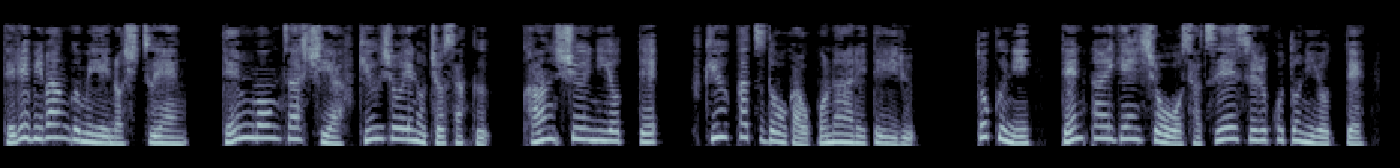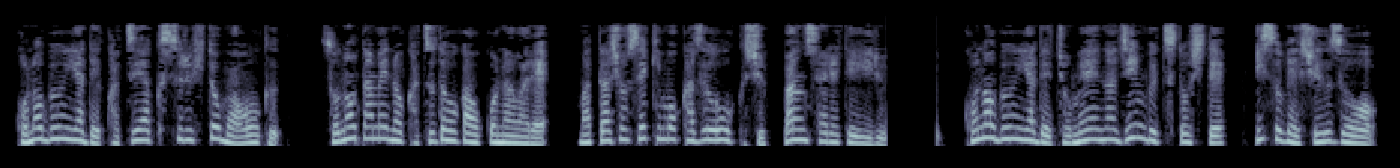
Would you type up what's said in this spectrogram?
テレビ番組への出演、天文雑誌や普及所への著作、監修によって普及活動が行われている。特に天体現象を撮影することによって、この分野で活躍する人も多く、そのための活動が行われ、また書籍も数多く出版されている。この分野で著名な人物として、磯部修造、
